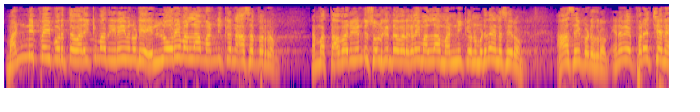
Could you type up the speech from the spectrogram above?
மன்னிப்பை பொறுத்த வரைக்கும் அது இறைவனுடைய எல்லோரையும் எல்லாம் மன்னிக்கணும்னு ஆசைப்படுறோம். நம்ம தவறு என்று சொல்கின்றவர்களையும் எல்லாம் மன்னிக்கணும் தான் என்ன செய்யறோம் ஆசைப்படுகிறோம். எனவே பிரச்சனை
